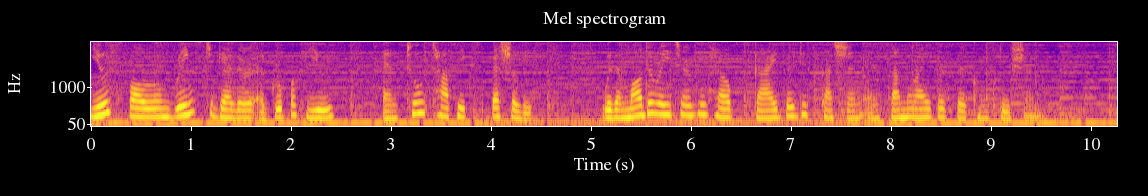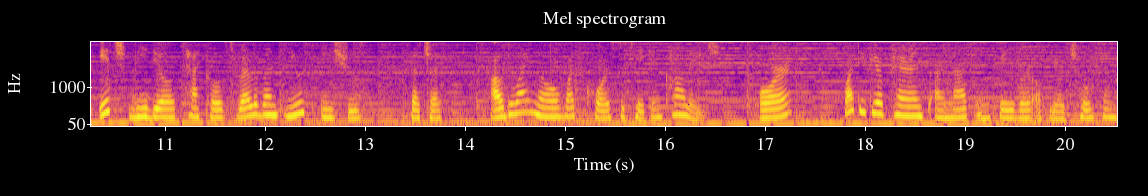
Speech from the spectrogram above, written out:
Youth Forum brings together a group of youth and two topic specialists with a moderator who helps guide their discussion and summarizes their conclusion. Each video tackles relevant youth issues such as how do I know what course to take in college? Or what if your parents are not in favor of your chosen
